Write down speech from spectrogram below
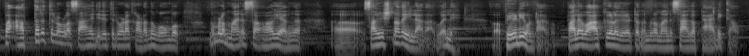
അപ്പം അത്തരത്തിലുള്ള സാഹചര്യത്തിലൂടെ കടന്നു പോകുമ്പോൾ നമ്മുടെ മനസ്സാകെ അങ്ങ് സഹിഷ്ണുതയില്ലാതാകും അല്ലേ? പേടിയുണ്ടാകും. പല വാക്കുകൾ കേട്ട് നമ്മുടെ മനസ്സാകെ പാനിക്കാവും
